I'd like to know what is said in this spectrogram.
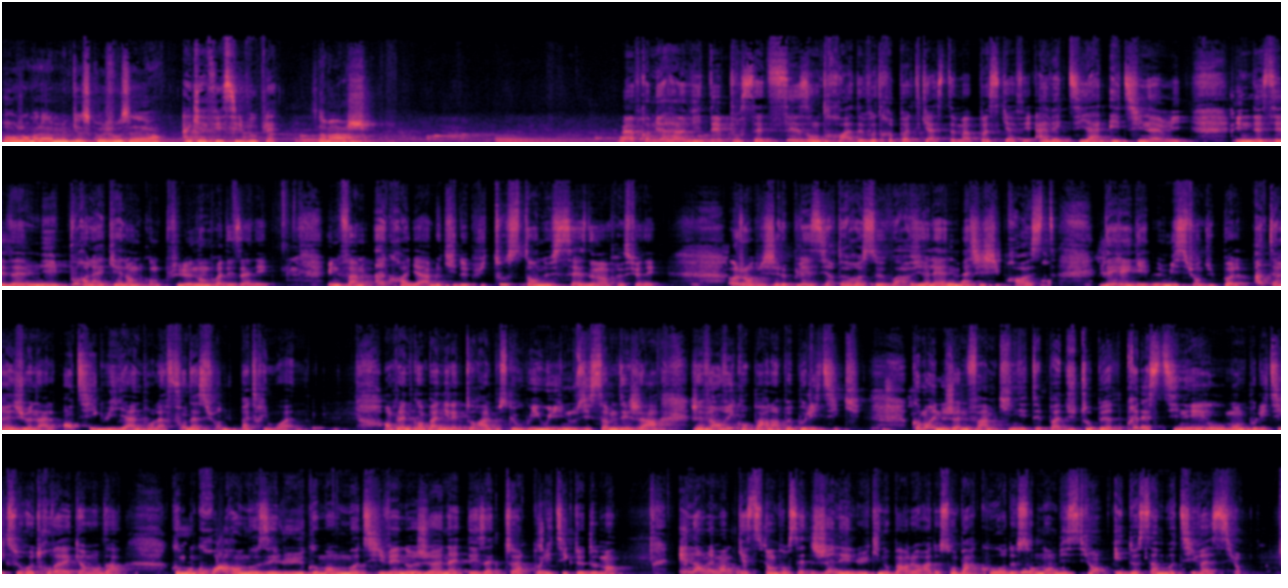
Bonjour madame, qu'est-ce que je vous sers? Un café, s'il vous plaît. Ça marche? Ma première invitée pour cette saison 3 de votre podcast Ma Pause Café avec Tia est une amie. Une de ces amies pour laquelle on ne compte plus le nombre des années. Une femme incroyable qui depuis tout ce temps ne cesse de m'impressionner. Aujourd'hui, j'ai le plaisir de recevoir Violaine Machichi-Prost, déléguée de mission du pôle interrégional anti-Guyane pour la Fondation du patrimoine. En pleine campagne électorale, parce que oui, oui, nous y sommes déjà, j'avais envie qu'on parle un peu politique. Comment une jeune femme qui n'était pas du tout prédestinée au monde politique se retrouve avec un mandat? Comment croire en nos élus? Comment motiver nos jeunes à être des acteurs politiques de demain? Énormément de questions pour cette jeune élue qui nous parlera de son parcours, de son ambition et de sa motivation.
